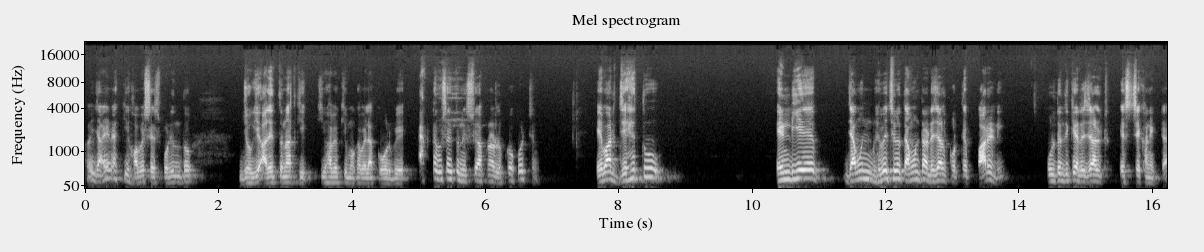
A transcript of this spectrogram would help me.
আমি জানি না কি হবে শেষ পর্যন্ত। যোগী আদিত্যনাথ কি, কীভাবে কি মোকাবেলা করবে? একটা বিষয় তো নিশ্চয়ই আপনারা লক্ষ্য করছেন। এবার যেহেতু এনডিএ যেমন ভেবেছিল তেমনটা রেজাল্ট করতে পারেনি, উল্টো দিকে রেজাল্ট এসছে খানিকটা,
